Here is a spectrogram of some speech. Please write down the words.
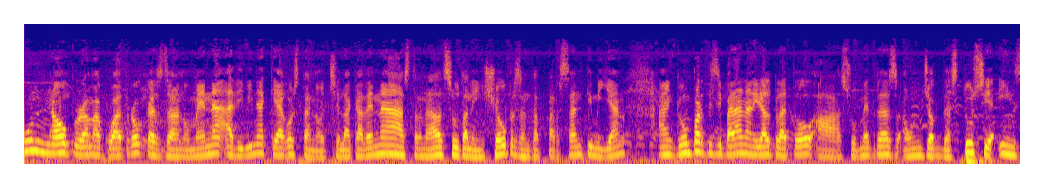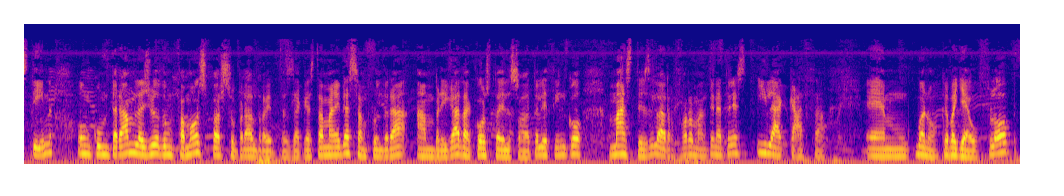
un nou programa 4 que es anomena Adivina qué hago esta noche. La cadena estrenarà el seu talent show presentat per Santi Millán en què un participant anirà al plató a sotmetre's a un joc d'astúcia instint on comptarà amb l'ajuda d'un famós per superar els reptes. D'aquesta manera s'enfrontarà amb Brigada Costa del Sol a Telecinco, Màsters de la Reforma Antena 3 i La Caza. Eh, bueno, què veieu? Flop,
